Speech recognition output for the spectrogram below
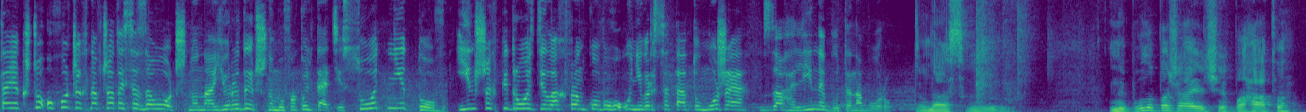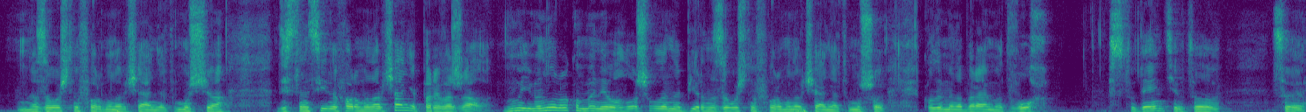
Та якщо охочих навчатися заочно на юридичному факультеті сотні, то в інших підрозділах Франкового університету може взагалі не бути набору. У нас е, не було бажаючих багато на заочну форму навчання, тому що дистанційна форма навчання переважала. Ну і минулого року ми не оголошували набір на заочну форму навчання, тому що коли ми набираємо двох студентів, то це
